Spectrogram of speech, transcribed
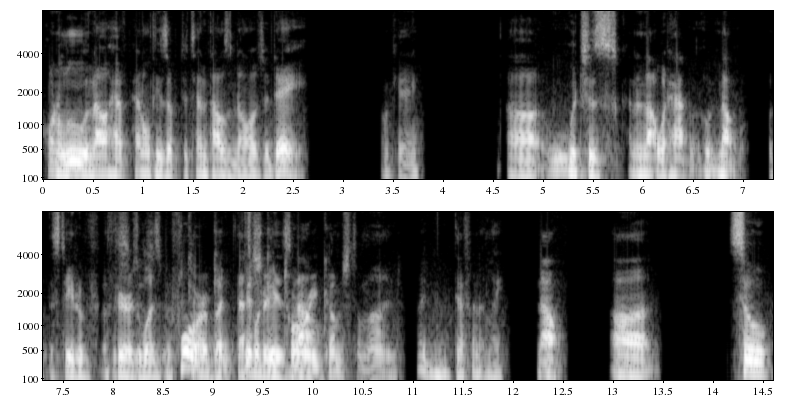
Honolulu now have penalties up to ten thousand dollars a day. Okay, uh, which is kind of not what happened, not what the state of affairs was before, but that's what it is now. comes to mind. Definitely. Now, uh, so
